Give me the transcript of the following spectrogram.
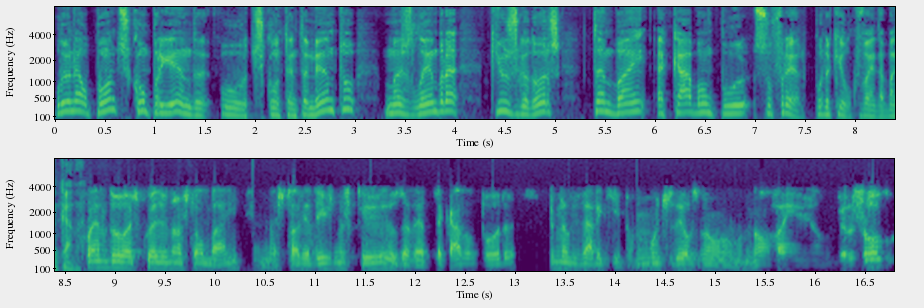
Leonel Pontes compreende o descontentamento, mas lembra que os jogadores também acabam por sofrer por aquilo que vem da bancada. Quando as coisas não estão bem, a história diz-nos que os adeptos acabam por penalizar a equipa. Muitos deles não, não vêm ver o jogo.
